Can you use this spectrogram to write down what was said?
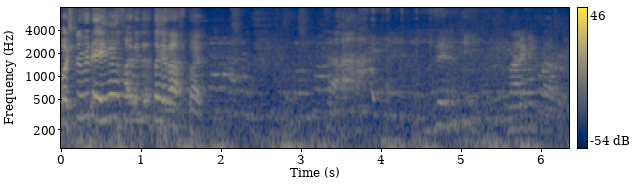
বৈষ্ণবীর এইভাবে সারিয়ে যেতে হয় রাস্তায়। টাক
